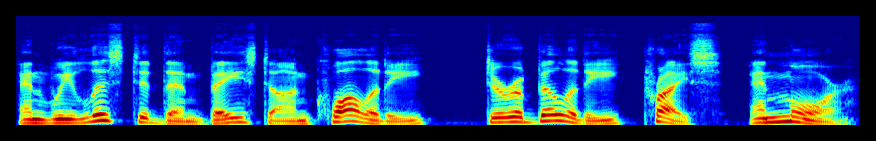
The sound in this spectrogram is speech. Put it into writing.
and we listed them based on quality, durability, price, and more.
